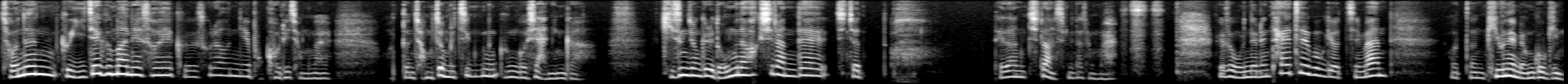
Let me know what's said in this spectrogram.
저는 그 이제 그만에서의 그 소라 언니의 보컬이 정말 어떤 정점을 찍은 것이 아닌가 기승전결이 너무나 확실한데 진짜 어, 대단치도 않습니다 정말. 그래서 오늘은 타이틀곡이었지만 어떤 기운의 명곡인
